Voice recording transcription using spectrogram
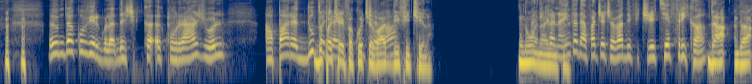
îmi dă cu virgulă. Deci că, curajul apare după, După ce ai făcut ceva, dificil. Nu Adică înainte. înainte. de a face ceva dificil, ți-e frică, Da, da.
